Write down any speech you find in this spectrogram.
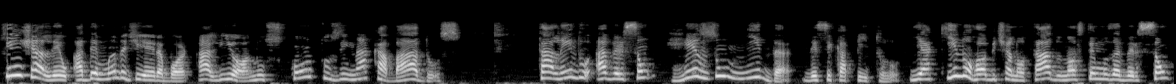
quem já leu a Demanda de Erebor ali, ó, nos Contos Inacabados, está lendo a versão resumida desse capítulo. E aqui no Hobbit Anotado nós temos a versão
